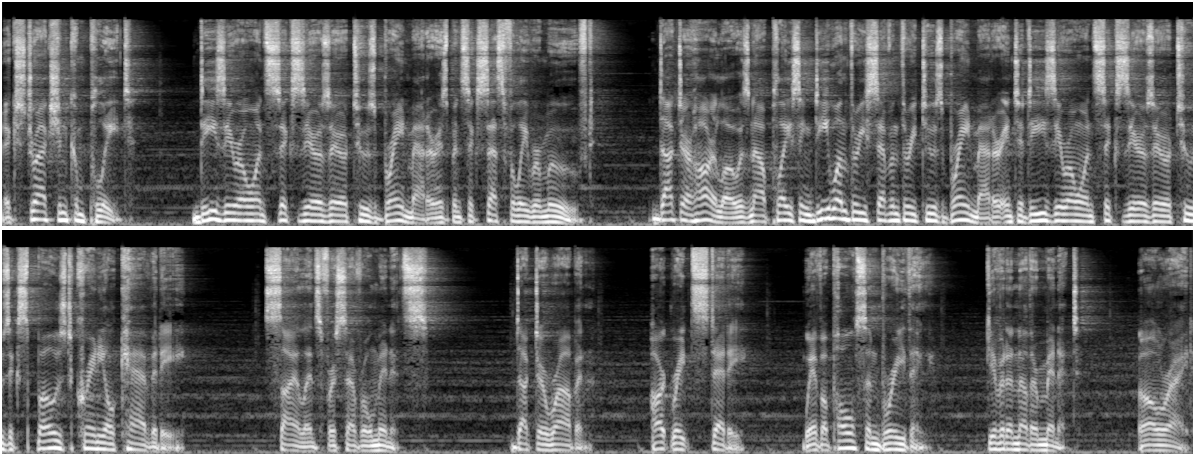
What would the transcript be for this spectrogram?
extraction complete. D016002's brain matter has been successfully removed. Dr. Harlow is now placing D13732's brain matter into D016002's exposed cranial cavity. Silence for several minutes. Dr. Robin, heart rate steady. We have a pulse and breathing. Give it another minute. All right,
